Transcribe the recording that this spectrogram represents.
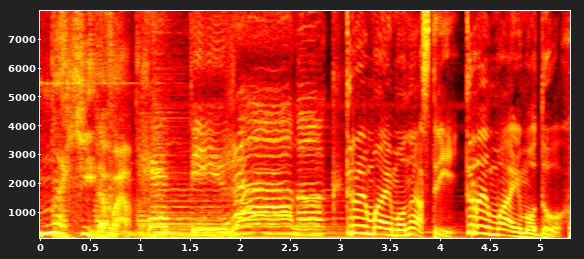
на Хіт-ФМ. Ранок. Тримаємо настрій, тримаємо дух.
